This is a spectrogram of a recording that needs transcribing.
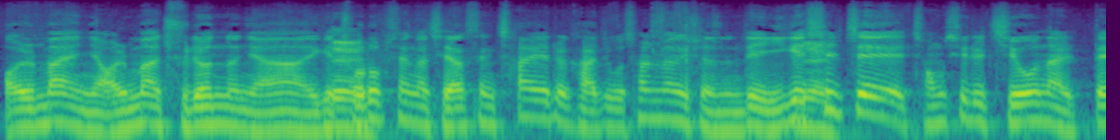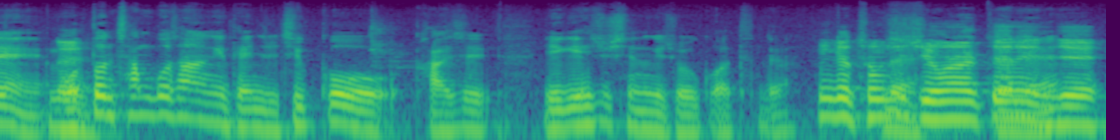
얼마였냐, 얼마 줄였느냐 이게 네. 졸업생과 재학생 차이를 가지고 설명해 주셨는데 이게 네. 실제 정시를 지원할 때 네. 어떤 참고 사항이 되는지 짚고 가시 얘기해 주시는 게 좋을 것 같은데요. 그러니까 정시 네. 지원할 때는 네네. 이제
